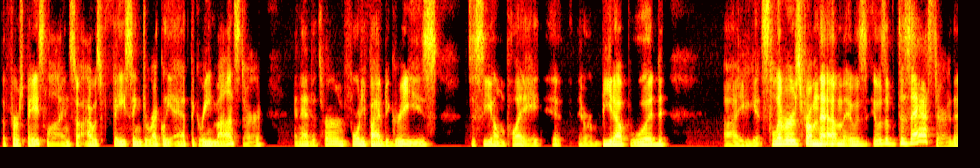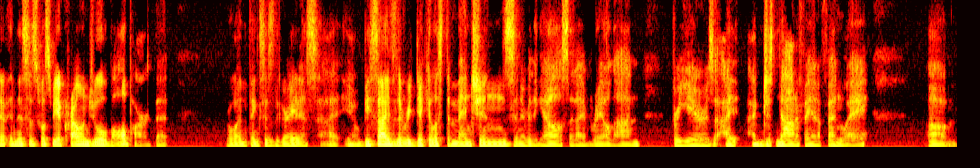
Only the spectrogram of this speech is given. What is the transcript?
the first baseline. So I was facing directly at the green monster and had to turn 45 degrees to see home plate. It, they were beat up wood. Uh, you could get slivers from them. It was it was a disaster. And this is supposed to be a crown jewel ballpark that everyone thinks is the greatest. I, you know, besides the ridiculous dimensions and everything else that I've railed on for years, I I'm just not a fan of Fenway. Um,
